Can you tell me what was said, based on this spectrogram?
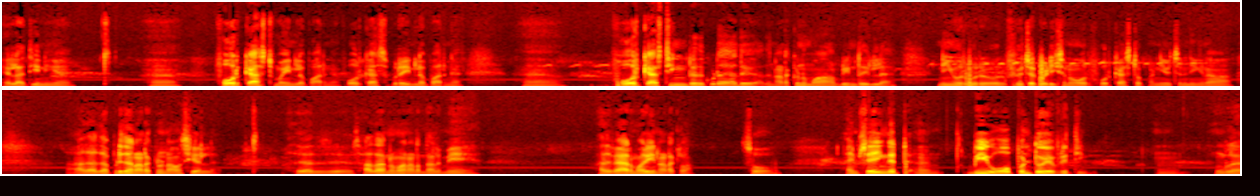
எல்லாத்தையும் நீங்கள் ஃபோர்காஸ்ட் மைண்டில் பாருங்கள் ஃபோர்காஸ்ட் பிரெயினில் பாருங்கள் ஃபோர்காஸ்டிங்கிறது கூட அது அது நடக்கணுமா அப்படின்றது இல்லை. நீங்கள் ஒரு ஒரு ஒரு ஃப்யூச்சர் ப்ரெடிக்ஷனோ ஒரு ஃபோர்காஸ்ட்டோ பண்ணி வச்சுருந்தீங்கன்னா அது அது அப்படி தான் நடக்கணும்னு அவசியம் இல்லை. அது அது சாதாரணமாக நடந்தாலுமே அது வேறு மாதிரியும் நடக்கலாம். So I am saying that be open to every thing உங்களை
